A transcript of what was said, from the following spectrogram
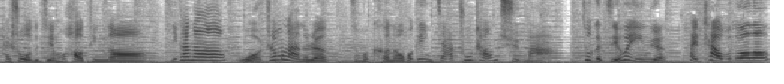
还是我的节目好听呢？你看呢，我这么懒的人，怎么可能会给你加出场曲嘛？做个结尾音乐还差不多喽。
